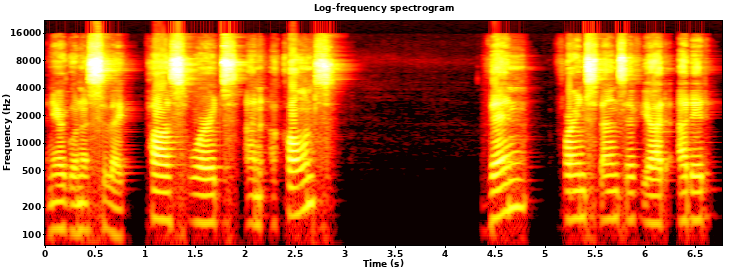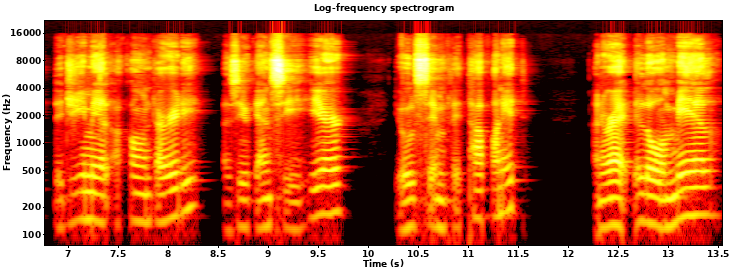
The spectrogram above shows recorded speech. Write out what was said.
and you're going to select passwords and accounts. Then, for instance, if you had added the Gmail account already, as you can see here, you'll simply tap on it and right below mail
